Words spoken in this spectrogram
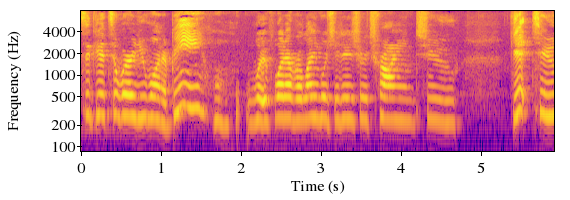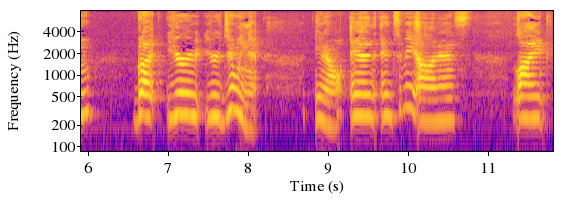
to get to where you want to be with whatever language it is you're trying to get to but you're you're doing it you know and and to be honest like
